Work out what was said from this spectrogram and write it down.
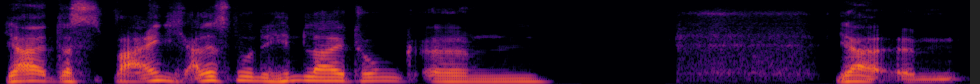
ja, das war eigentlich alles nur eine Hinleitung. Ähm, ja, ähm,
